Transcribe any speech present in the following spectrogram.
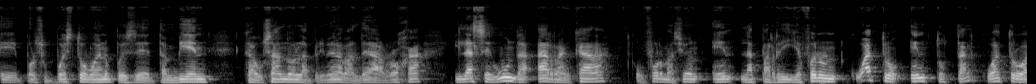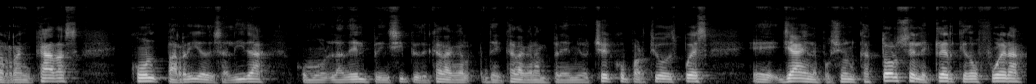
Eh, por supuesto, bueno, pues eh, también causando la primera bandera roja y la segunda arrancada con formación en la parrilla. Fueron cuatro en total, cuatro arrancadas con parrilla de salida como la del principio de cada, de cada gran premio. Checo partió después eh, ya en la posición 14, Leclerc quedó fuera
